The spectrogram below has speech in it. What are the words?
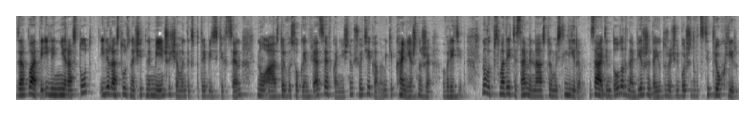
Зарплаты или не растут, или растут значительно меньше, чем индекс потребительских цен. Ну а столь высокая инфляция в конечном счете экономике, конечно же, вредит. Ну вот посмотрите сами на стоимость лиры. За 1 доллар на бирже дают уже чуть больше 23 лир.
